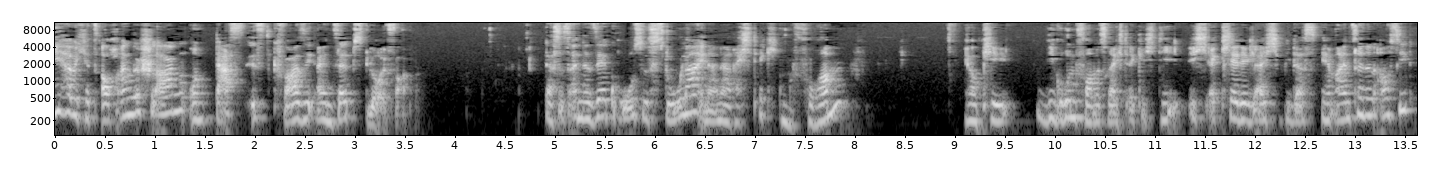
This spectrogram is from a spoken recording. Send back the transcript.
Die habe ich jetzt auch angeschlagen und das ist quasi ein Selbstläufer. Das ist eine sehr große Stola in einer rechteckigen Form. Ja, okay, die Grundform ist rechteckig. Die, ich erkläre dir gleich, wie das im Einzelnen aussieht.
